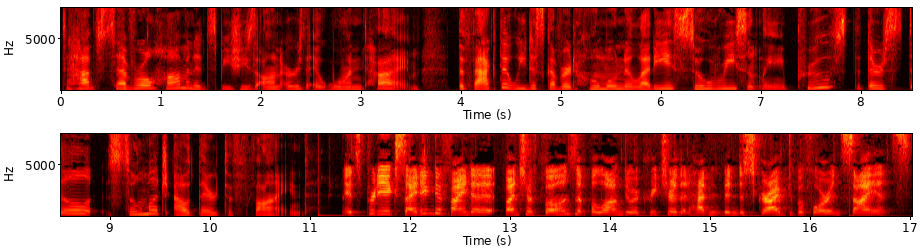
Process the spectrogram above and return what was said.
to have several hominid species on Earth at one time. The fact that we discovered Homo naledi so recently proves that there's still so much out there to find. It's pretty exciting to find a bunch of bones that belong to a creature that hadn't been described before in science,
